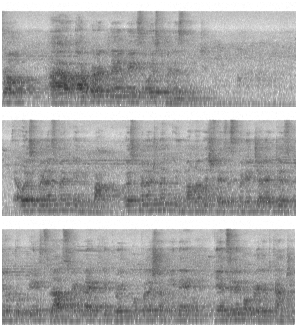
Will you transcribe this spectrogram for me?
From our, our project name is Waste Management. Waste management in waste management in Bangladesh faces many challenges due to its large rapidly growing population in a densely populated country.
